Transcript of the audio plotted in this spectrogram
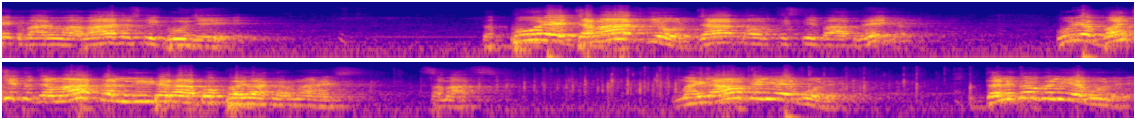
एक बार वो आवाज़ उसकी गूंजे तो पूरे जमात की ओर, जात और किसकी बात नहीं करते. पूरे वंचित जमात का लीडर आपको पैदा करना है समाज से. महिलाओं के लिए बोले, दलितों के लिए बोले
